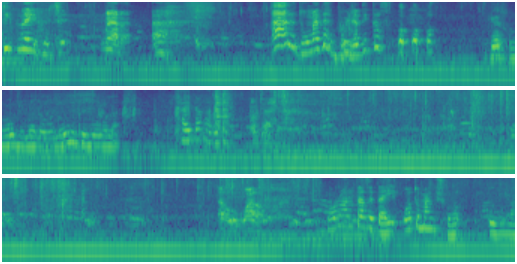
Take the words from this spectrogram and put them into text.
ঠিকলাই হয়েছে। আরে ধুমাতে ভইরা দিতেছ? খাই কা পারে বড় আনতাছে তাই অত মাংস হইব না।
